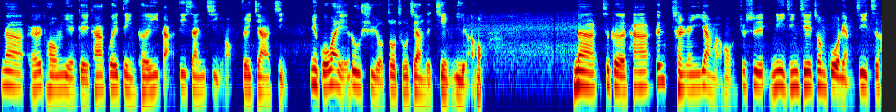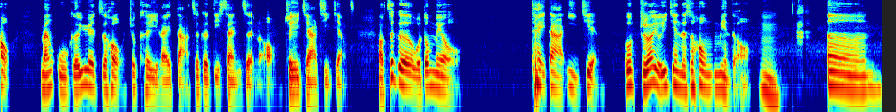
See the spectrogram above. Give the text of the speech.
那儿童也给他规定可以打第三剂哈，追加剂，因为国外也陆续有做出这样的建议了哈。那这个他跟成人一样了吼，就是你已经接种过两剂之后，满五个月之后就可以来打这个第三针了哦，追加剂这样子。好，这个我都没有太大意见，我主要有意见的是后面的哦。嗯嗯，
